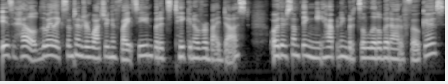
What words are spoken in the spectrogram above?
is held, the way like sometimes you're watching a fight scene, but it's taken over by dust, or there's something neat happening, but it's a little bit out of focus.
